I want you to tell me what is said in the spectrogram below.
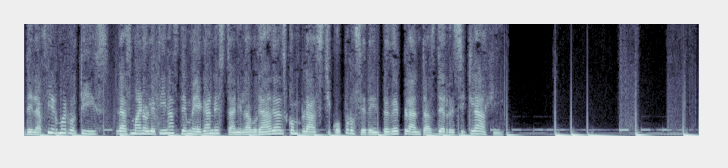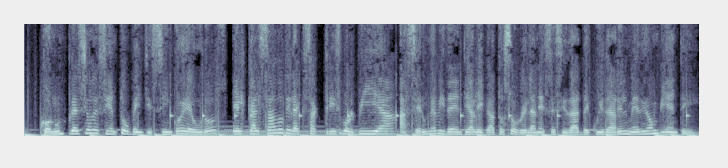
De la firma Rotis, las manoletinas de Meghan están elaboradas con plástico procedente de plantas de reciclaje. Con un precio de 125 euros, el calzado de la exactriz volvía a ser un evidente alegato sobre la necesidad de cuidar el medio ambiente.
